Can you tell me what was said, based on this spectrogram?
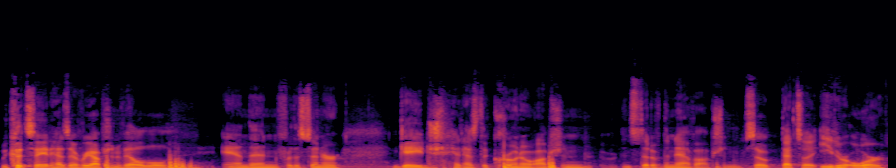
we could say it has every option available. And then for the center gauge, it has the chrono option instead of the nav option. So that's a either or.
